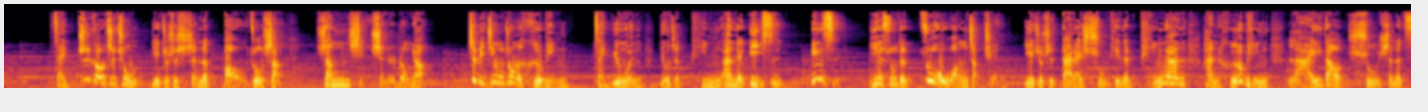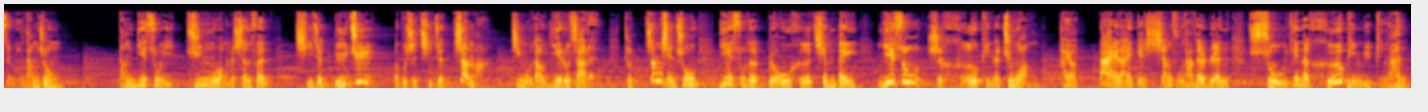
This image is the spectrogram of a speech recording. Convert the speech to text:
在至高之处，也就是神的宝座上，彰显神的荣耀。这里经文中的和平，在原文有着平安的意思，因此耶稣的作王掌权，也就是带来属天的平安和和平，来到属神的子民当中。当耶稣以君王的身份，骑着驴驹，而不是骑着战马，进入到耶路撒冷。就彰显出耶稣的柔和谦卑。耶稣是和平的君王，他要带来给降服他的人属天的和平与平安。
